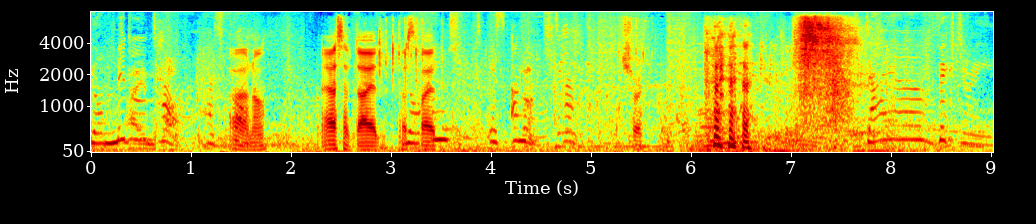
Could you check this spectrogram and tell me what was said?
Your middle I'm tower has fallen. Oh fallen. No. My SF died. That's Your fight. ancient is under attack. Sure. Dire victory.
